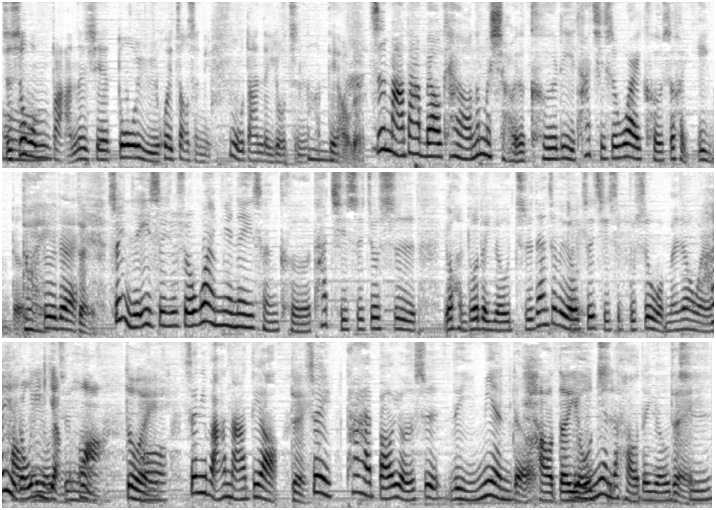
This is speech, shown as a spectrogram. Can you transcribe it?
只是我们把那些多余会造成你负担的油脂拿掉了。嗯、芝麻大家不要看哦，那么小一个颗粒，它其实外壳是很硬的，对，对不对？对。所以你的意思就是说，外面那一层壳，它其实就是有很多的油脂，但这个油脂其实不是我们认为它也容易氧化。对、哦。所以你把它拿掉，对。所以它还保有的是里面的好的油脂，里面的好的油脂。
